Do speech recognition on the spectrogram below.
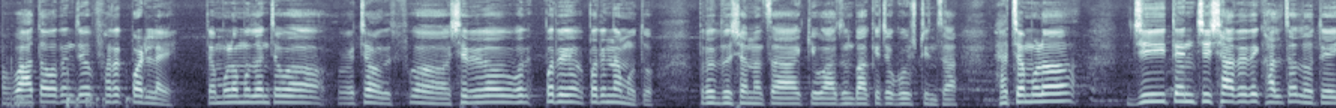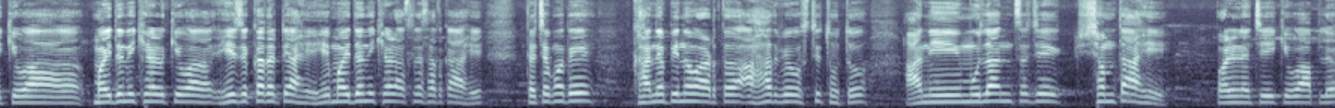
वातावरण जे फरक पडला आहे त्यामुळं मुलांच्या व याच्यावर शरीरावर परि परिणाम होतो. प्रदूषणाचा किंवा अजून बाकीच्या गोष्टींचा. ह्याच्यामुळं जी त्यांची शारीरिक हालचाल होते किंवा मैदानी खेळ किंवा हे जे कराटे आहे हे मैदानी खेळ असल्यासारखं आहे त्याच्यामध्ये खाणंपिणं वाढतं आहार व्यवस्थित होतो आणि मुलांचं जे क्षमता आहे पळण्याची किंवा आपल्या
